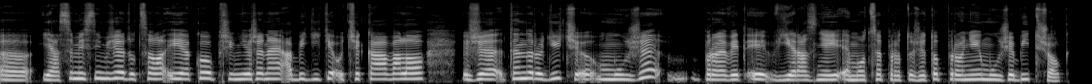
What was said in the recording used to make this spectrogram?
Eh, já si myslím, že je docela i jako přiměřené, aby dítě očekávalo, že ten rodič může projevit i výrazněji emoce, protože to pro něj může být šok.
